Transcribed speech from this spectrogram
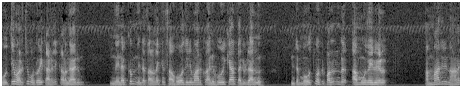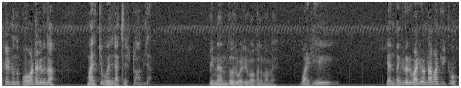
കുത്തി മറിച്ച് കൊണ്ടുപോയി കടലിൽ കളഞ്ഞാലും നിനക്കും നിന്റെ തള്ളയ്ക്കും സഹോദരിമാർക്കും അനുഭവിക്കാൻ തരൂലെന്ന് നിന്റെ മുഖത്ത് നോക്കി പറഞ്ഞിട്ടുണ്ട് ആ മൂദേവികൾ അമ്മാതിരി നാണക്കേടിനൊന്നും പോകട്ടെ അരവിന്ദ മരിച്ചു പോയതിന്റെ അച്ഛൻ ഇഷ്ടമാവില്ല. പിന്നെ എന്തോ ഒരു വഴി ഗോപാലമാമേ വഴി? എന്തെങ്കിലും ഒരു വഴി ഉണ്ടാവാണ്ടിരിക്കുവോ?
